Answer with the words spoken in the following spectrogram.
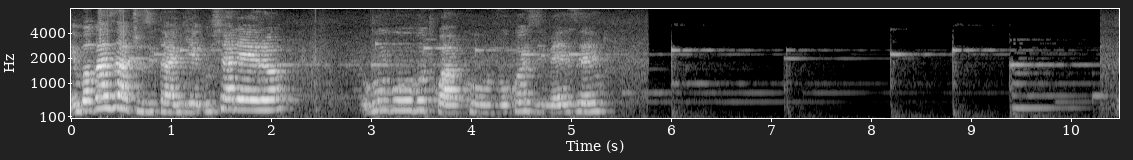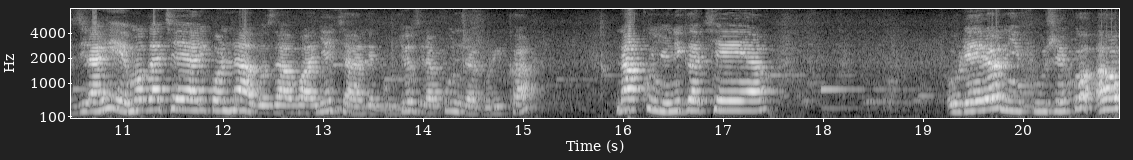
Imboga zacu zitangiye gushya rero. Ubu ngubu twakumva uko zimeze. Zirahiyemo gakeya ariko ntabwo zahwanye cyane ku buryo zirakunjagurika. N'akunyu ni gakeya. Ubu rero nifuje ko aho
